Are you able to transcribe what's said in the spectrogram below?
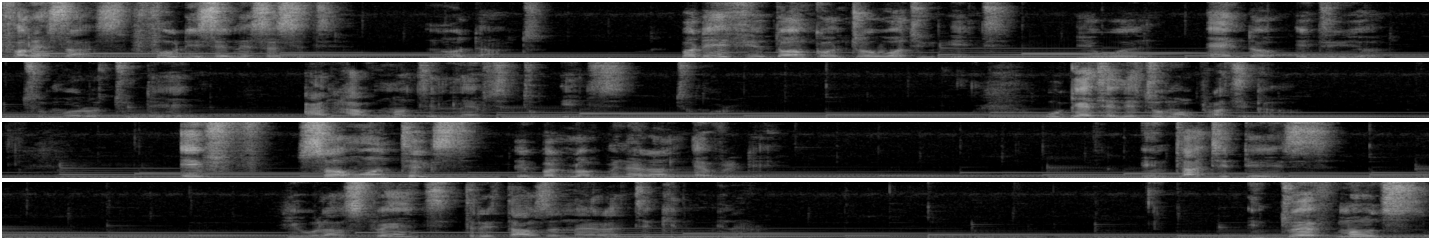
for instance, food is a necessity, no doubt. But if you don't control what you eat, you will end up eating your tomorrow today and have nothing left to eat tomorrow. We'll get a little more practical. If someone takes a bottle of mineral every day, in 30 days, he will have spent 3,000 naira taking mineral. In 12 months,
